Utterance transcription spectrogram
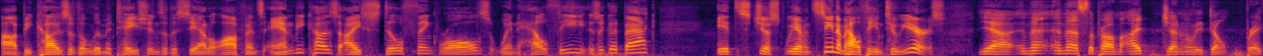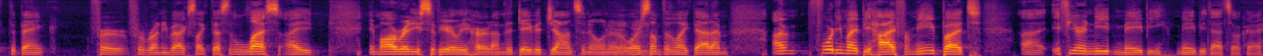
uh, because of the limitations of the Seattle offense and because I still think Rawls when healthy is a good back. It's just we haven't seen him healthy in 2 years. Yeah, and that and that's the problem. I generally don't break the bank for for running backs like this unless I am already severely hurt. I'm the David Johnson owner or something like that. I'm I'm 40 might be high for me, but uh, if you're in need, maybe maybe that's okay.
